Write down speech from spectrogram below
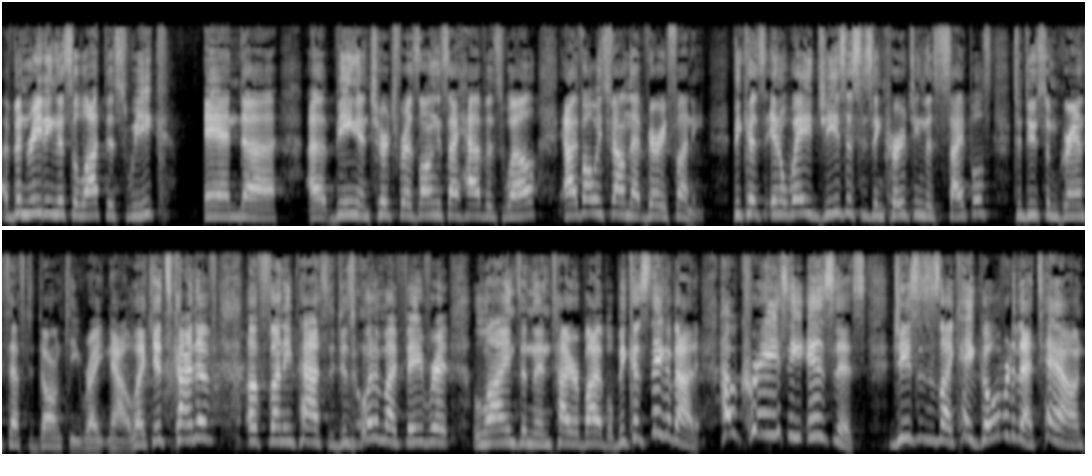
I've been reading this a lot this week and uh, uh, being in church for as long as I have as well, I've always found that very funny. Because in a way, Jesus is encouraging the disciples to do some grand theft donkey right now. Like, it's kind of a funny passage. It's one of my favorite lines in the entire Bible. Because think about it. How crazy is this? Jesus is like, hey, go over to that town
